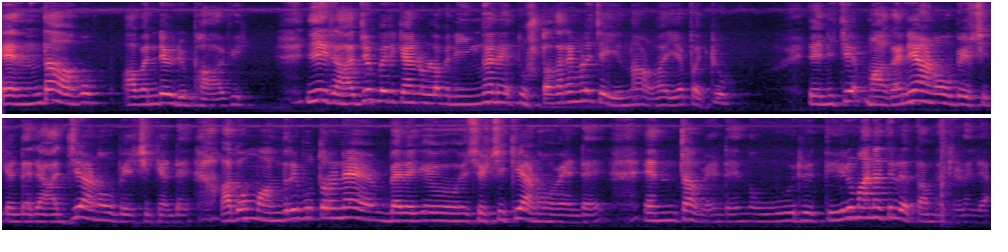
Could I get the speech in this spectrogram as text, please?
എന്താകും അവന്റെ ഒരു ഭാവി? ഈ രാജ്യം ഭരിക്കാനുള്ളവൻ ഇങ്ങനെ ദുഷ്ടതരങ്ങൾ ചെയ്യുന്ന ആളായേ പറ്റൂ. എനിക്ക് മകനെയാണോ ഉപേക്ഷിക്കേണ്ടത് രാജ്യമാണോ ഉപേക്ഷിക്കേണ്ടത് അതോ മന്ത്രിപുത്രനെ ബല ശിക്ഷിക്കുകയാണോ വേണ്ടേ? എന്താ വേണ്ടതെന്ന് ഒരു തീരുമാനത്തിലെത്താൻ പറ്റണില്ല.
